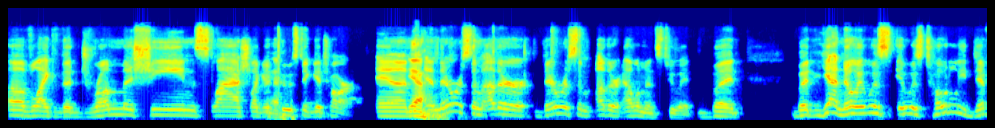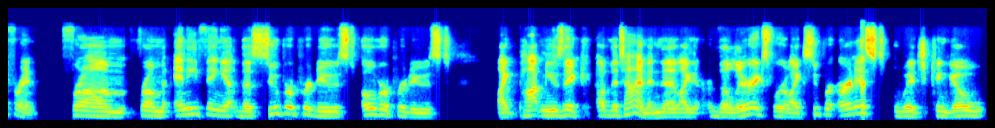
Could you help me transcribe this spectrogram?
of like the drum machine slash like Yeah. acoustic guitar, and Yeah. and there were some other there were some other elements to it, but but yeah, no, it was it was totally different from from anything the super produced, overproduced like pop music of the time, and the like the lyrics were like super earnest, which can go.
